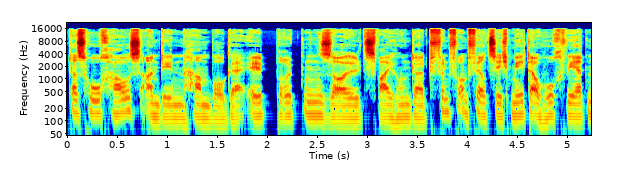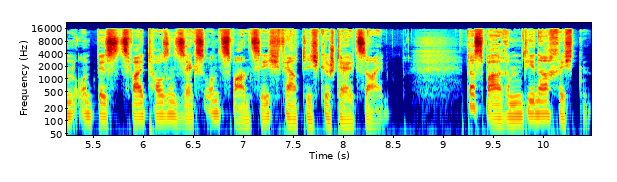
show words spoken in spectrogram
Das Hochhaus an den Hamburger Elbbrücken soll 245 Meter hoch werden und bis 2026 fertiggestellt sein. Das waren die Nachrichten.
